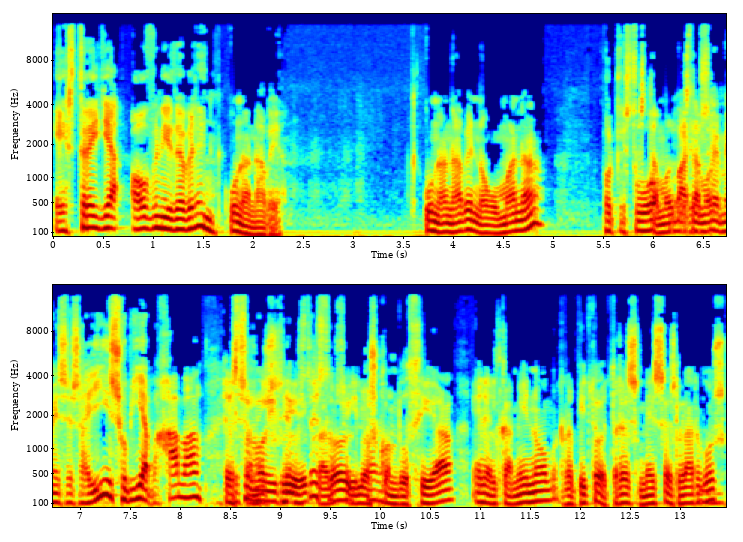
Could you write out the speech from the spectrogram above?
estrella ovni de Belén? Una nave. Una nave no humana Porque estuvo Estamos- varios estamos- meses allí, subía, bajaba. Eso lo Estamos- dicen sí, los textos, claro, y los conducía en el camino, repito, de tres meses largos,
